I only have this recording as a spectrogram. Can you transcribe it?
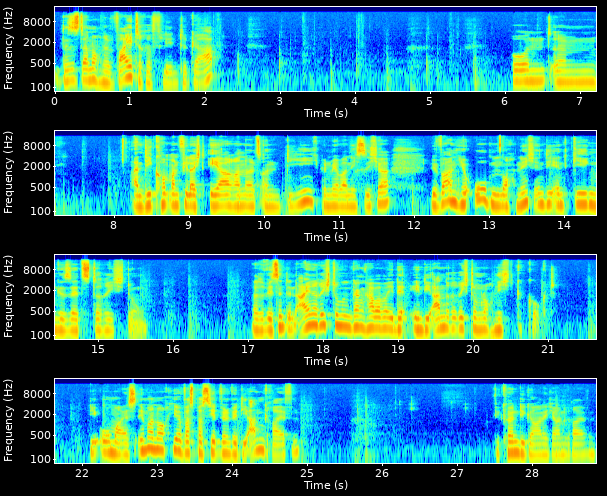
dass es da noch eine weitere Flinte gab. Und ähm, an die kommt man vielleicht eher ran als an die. Ich bin mir aber nicht sicher. Wir waren hier oben noch nicht in die entgegengesetzte Richtung. Also wir sind in eine Richtung gegangen, haben aber in die andere Richtung noch nicht geguckt. Die Oma ist immer noch hier. Was passiert, wenn wir die angreifen? Wir können die gar nicht angreifen.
